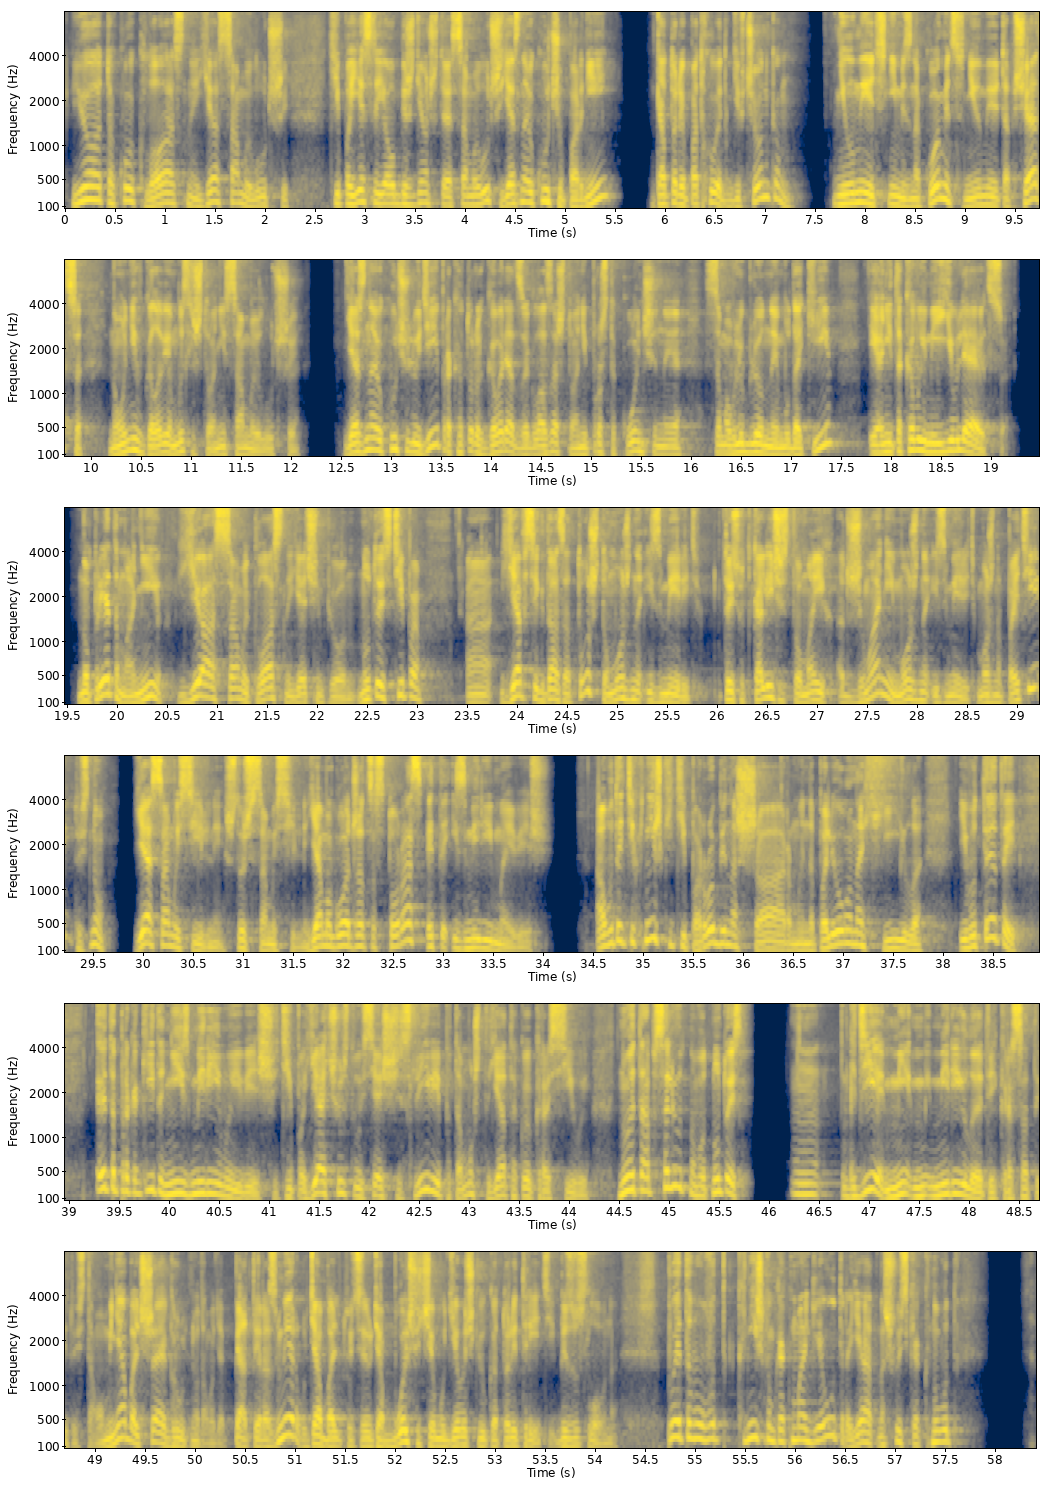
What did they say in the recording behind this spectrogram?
я такой классный, я самый лучший. Типа, если я убежден, что я самый лучший, я знаю кучу парней, которые подходят к девчонкам, не умеют с ними знакомиться, не умеют общаться, но у них в голове мысль, что они самые лучшие. Я знаю кучу людей, про которых говорят за глаза, что они просто конченые, самовлюбленные мудаки, и они таковыми и являются. Но при этом они «я самый классный, я чемпион». Ну, то есть, типа, а, я всегда за то, что можно измерить. То есть, вот количество моих отжиманий можно измерить. Можно пойти, то есть, ну, Я самый сильный. Что же самый сильный? Я могу отжаться сто раз, это измеримая вещь. А вот эти книжки типа Робина Шармы, Наполеона Хилла и вот этой, это про какие-то неизмеримые вещи. Типа я чувствую себя счастливее, потому что я такой красивый. Ну это абсолютно вот, ну то есть где мерила этой красоты? То есть там у меня большая грудь, ну там у тебя пятый размер, у тебя, то есть, у тебя больше, чем у девочки, у которой третий, безусловно. Поэтому вот к книжкам как «Магия утра» я отношусь как, ну вот,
